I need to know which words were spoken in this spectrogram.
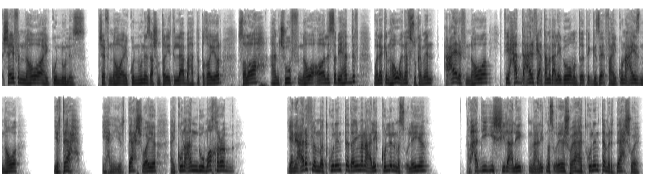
شايف إن هو هيكون نونز شايف إن هو هيكون نونز عشان طريقة اللعبه هتتغير. صلاح هنشوف إن هو آه لسه بيهدف ولكن هو نفسه كمان عارف إن هو في حد عارف يعتمد عليه جوه منطقة الجزاء فهيكون عايز إن هو يرتاح. يعني يرتاح شوية هيكون عنده مخرج. يعني عارف لما تكون انت دايما عليك كل المسؤولية وحد يجي يشيل عليك من عليك مسؤولية شوية هتكون انت مرتاح شوية.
